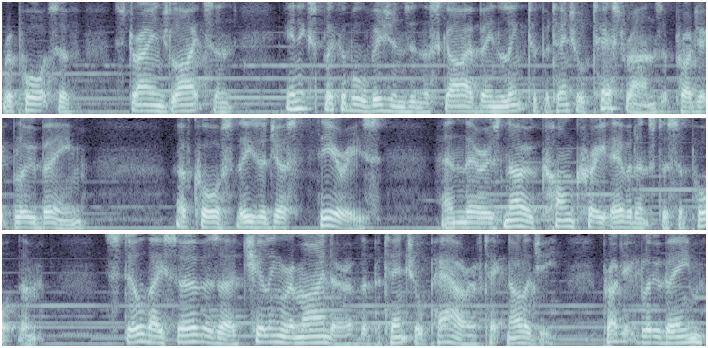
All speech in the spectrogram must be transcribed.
reports of strange lights and Inexplicable visions in the sky have been linked to potential test runs of Project Blue Beam. Of course, these are just theories, and there is no concrete evidence to support them. Still, they serve as a chilling reminder of the potential power of technology. Project Blue Beam,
